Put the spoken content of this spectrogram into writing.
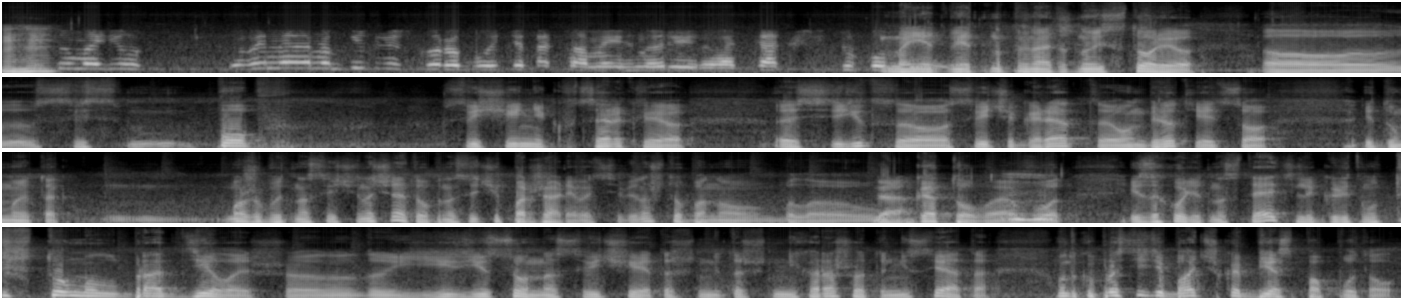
Мгм. и думаю, вы, наверное, Библию скоро будете так само игнорировать, как духовный мне это напоминает одну историю. Э, Поп, священник в церкви э, сидит, э, свечи горят, он берет яйцо и думает так, может быть, на свечи, начинает его на свечи поджаривать себе, ну, чтобы оно было Да. готовое, Мгм. вот. И заходит настоятель и говорит ему, ты что, мол, брат, делаешь? Яйцо на свече, это ж, это ж нехорошо, это не свято. Он такой, простите, батюшка, бес попутал.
